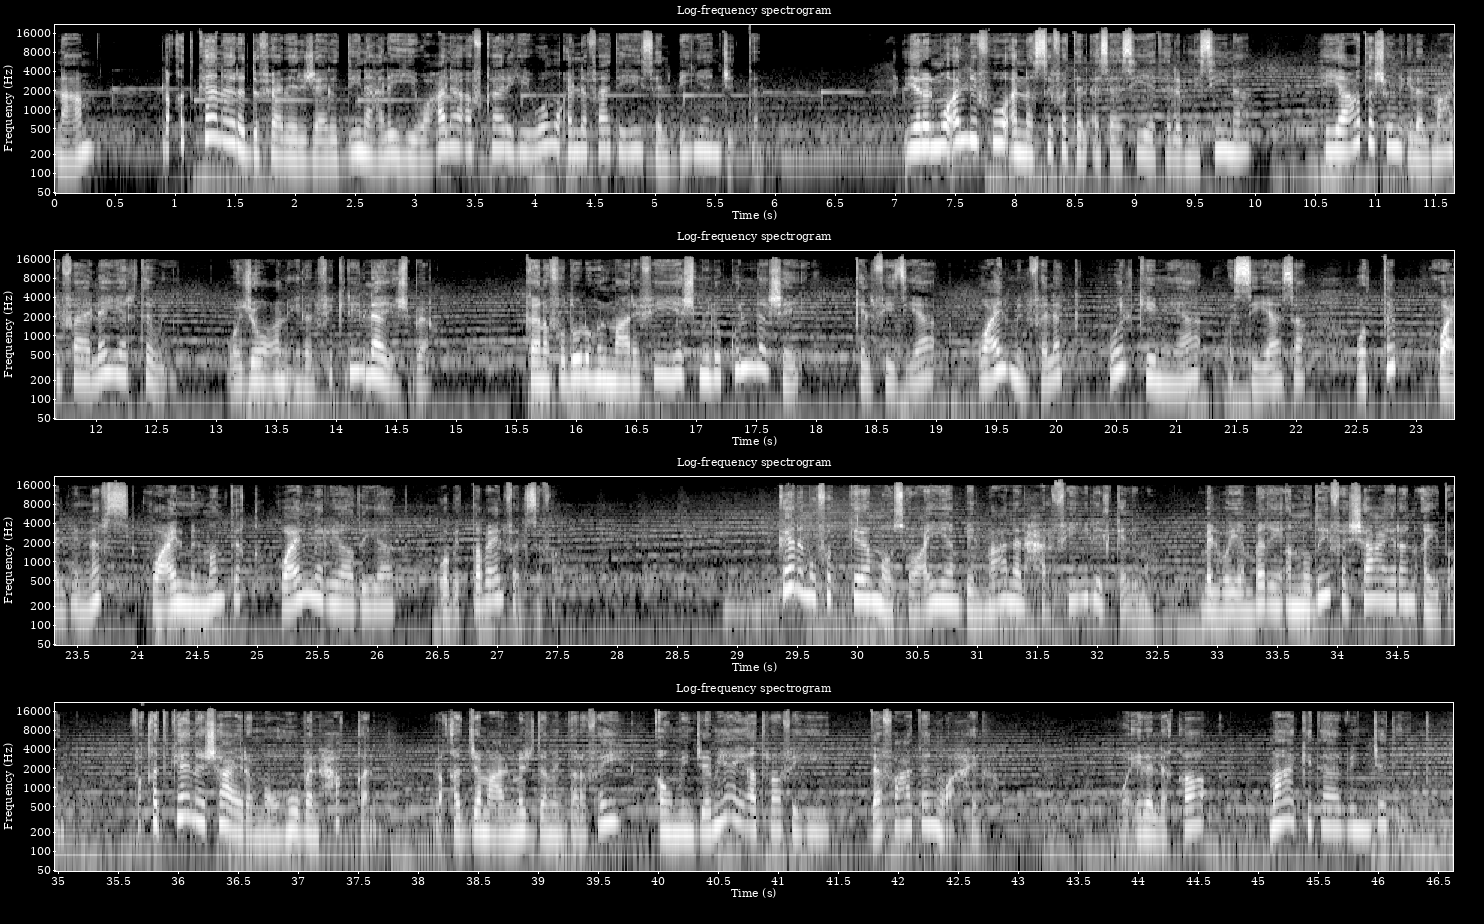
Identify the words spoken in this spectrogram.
نعم، لقد كان رد فعل رجال الدين عليه وعلى أفكاره ومؤلفاته سلبيا جدا. يرى المؤلف أن الصفة الأساسية لابن سينا هي عطش إلى المعرفة لا يرتوي، وجوع إلى الفكر لا يشبع. كان فضوله المعرفي يشمل كل شيء كالفيزياء وعلم الفلك والكيمياء والسياسة والطب وعلم النفس وعلم المنطق وعلم الرياضيات وبالطبع الفلسفة. كان مفكرا موسوعيا بالمعنى الحرفي للكلمة، بل وينبغي أن نضيف شاعرا أيضا، فقد كان شاعرا موهوبا حقا، لقد جمع المجد من طرفيه أو من جميع أطرافه دفعة واحدة. وإلى اللقاء مع كتاب جديد.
